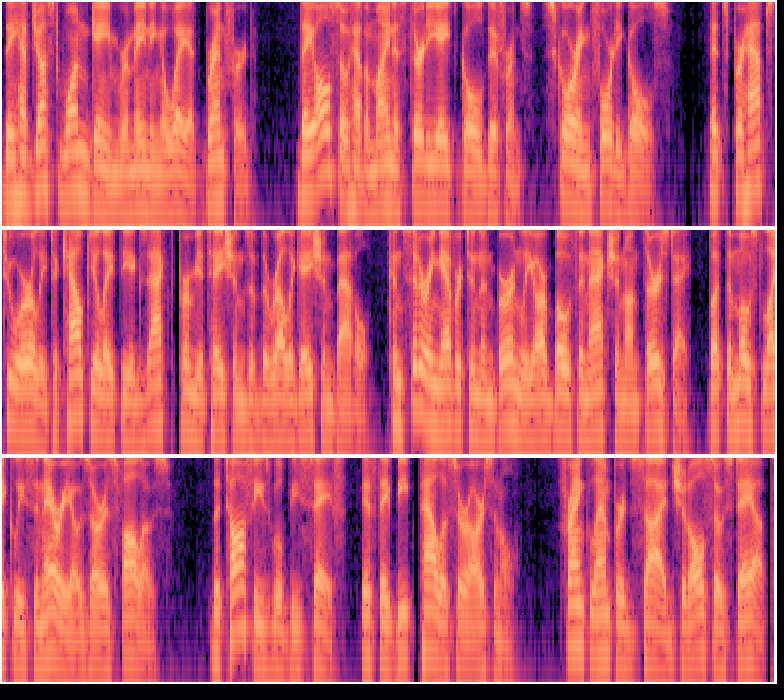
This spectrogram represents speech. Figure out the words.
they have just one game remaining away at Brentford. They also have a minus 38 goal difference, scoring 40 goals. It's perhaps too early to calculate the exact permutations of the relegation battle, considering Everton and Burnley are both in action on Thursday, but the most likely scenarios are as follows. The Toffees will be safe if they beat Palace or Arsenal. Frank Lampard's side should also stay up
